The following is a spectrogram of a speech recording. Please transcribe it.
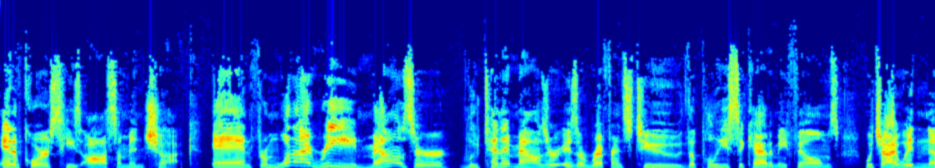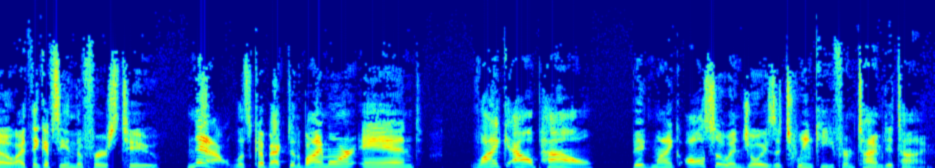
And of course, he's awesome in Chuck. And from what I read, Mauser, Lieutenant Mauser, is a reference to the Police Academy films, which I wouldn't know. I think I've seen the first two. Now, let's cut back to the Buy More, and like Al Powell, Big Mike also enjoys a Twinkie from time to time.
